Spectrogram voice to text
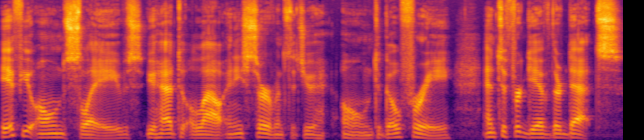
if you owned slaves, you had to allow any servants that you owned to go free and to forgive their debts.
